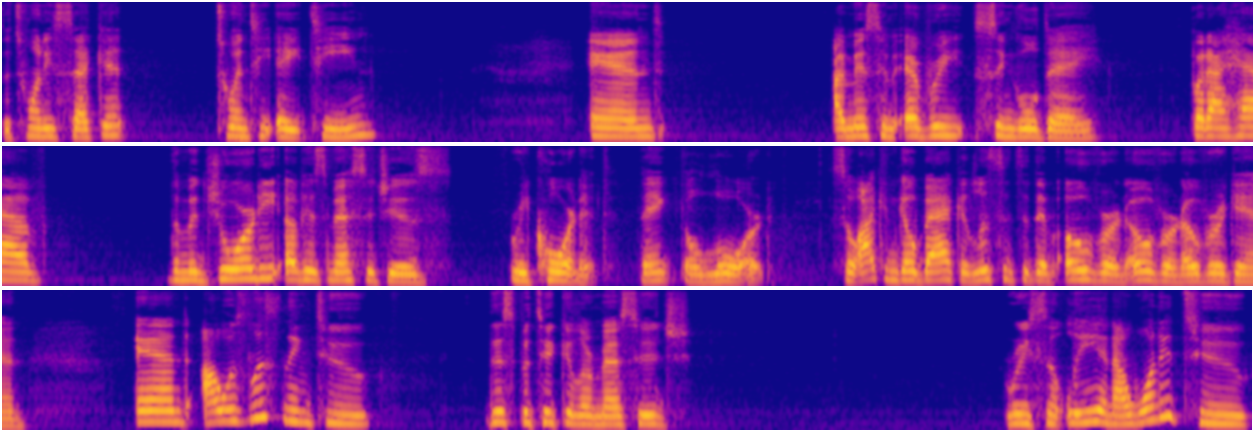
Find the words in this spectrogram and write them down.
the 22nd, 2018. And I miss him every single day, but I have the majority of his messages recorded. Thank the Lord. So I can go back and listen to them over and over and over again. And I was listening to this particular message recently, and I wanted to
